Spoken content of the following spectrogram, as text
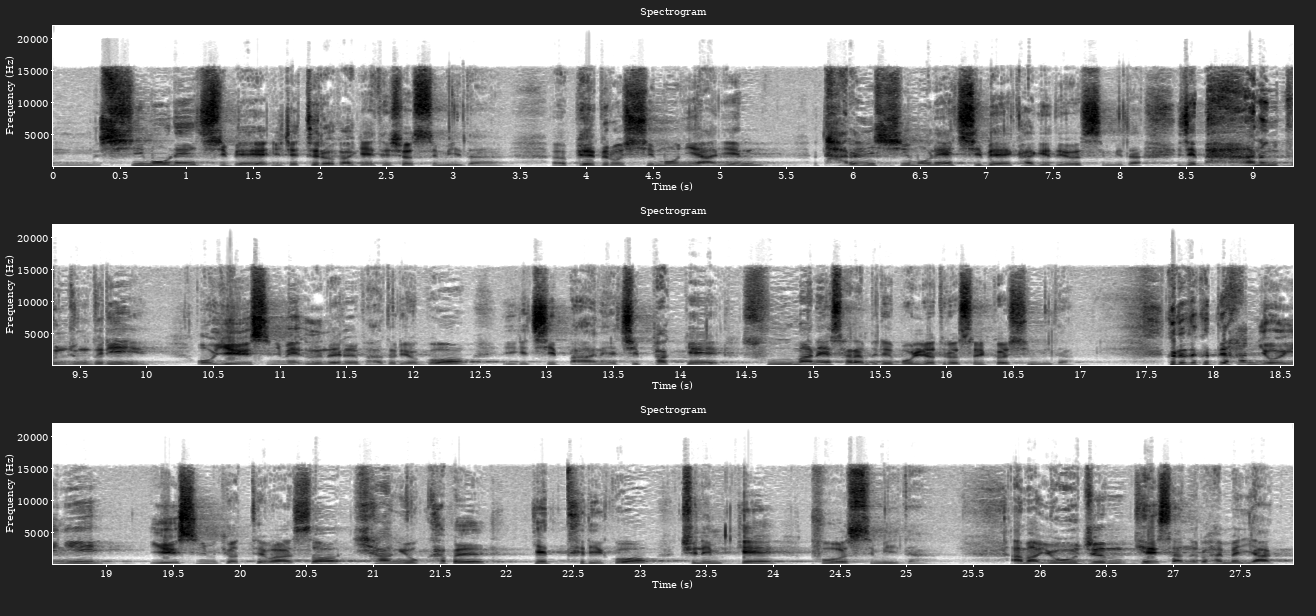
음, 시몬의 집에 이제 들어가게 되셨습니다. 어, 베드로 시몬이 아닌 다른 시몬의 집에 가게 되었습니다. 이제 많은 군중들이 어, 예수님의 은혜를 받으려고 이게 집 안에 집 밖에 수많은 사람들이 몰려들었을 것입니다. 그런데 그때 한 여인이 예수님 곁에 와서 향유컵을 깨뜨리고 주님께 부었습니다. 아마 요즘 계산으로 하면 약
